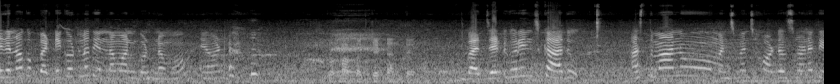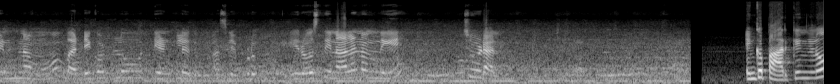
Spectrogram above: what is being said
ఏదైనా ఒక బడ్డీ కొట్లో తిందాం అనుకుంటున్నాము. ఏమంటావు? బడ్జెట్ గురించి కాదు. అస్తమాను మంచి మంచి హోటల్స్లోనే తింటున్నాము. బడ్డీ కొట్లు తినట్లేదు అసలు ఎప్పుడు? ఈరోజు తినాలని ఉంది. చూడాలి. ఇంకా పార్కింగ్లో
